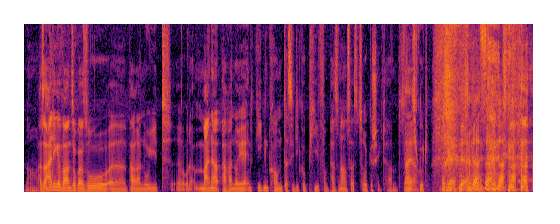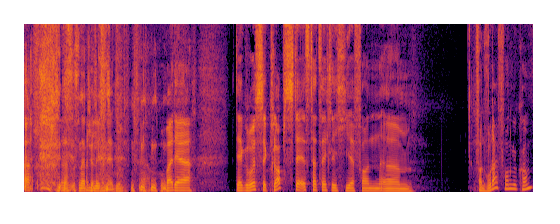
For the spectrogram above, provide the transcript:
Genau. Also einige waren sogar so äh, paranoid äh, oder meiner Paranoia entgegenkommt, dass sie die Kopie vom Personalausweis zurückgeschickt haben. Das Ah, fand ja. ich gut. Okay. das ist natürlich nett. Ja. Wobei der, der größte Klops, der ist tatsächlich hier von, ähm, von Vodafone gekommen.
